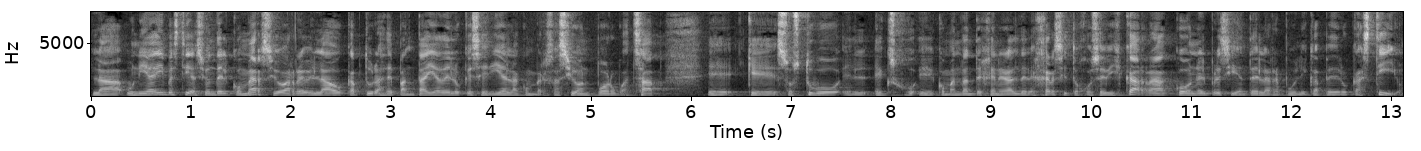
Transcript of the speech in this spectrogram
La Unidad de Investigación del Comercio ha revelado capturas de pantalla de lo que sería la conversación por WhatsApp eh, que sostuvo el ex eh, comandante general del ejército José Vizcarra con el presidente de la República Pedro Castillo.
